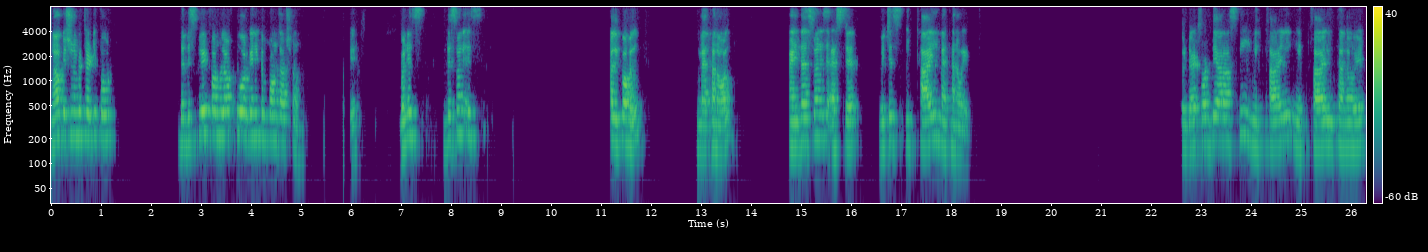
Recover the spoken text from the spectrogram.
Now question number 34. The displayed formula of two organic compounds are shown. Okay. One is, this one is alcohol, methanol, and this one is ester, which is ethyl methanoate. So that's what they are asking, methyl, methyl ethanoate.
